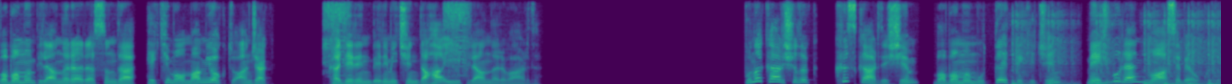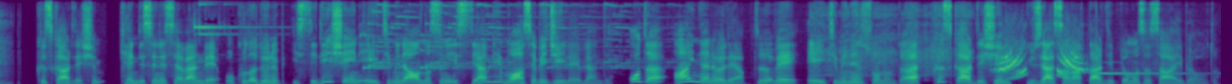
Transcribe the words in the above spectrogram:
Babamın planları arasında hekim olmam yoktu ancak kaderin benim için daha iyi planları vardı. Buna karşılık kız kardeşim babamı mutlu etmek için mecburen muhasebe okudu. Kız kardeşim kendisini seven ve okula dönüp istediği şeyin eğitimini almasını isteyen bir muhasebeciyle evlendi. O da aynen öyle yaptı ve eğitiminin sonunda kız kardeşim güzel sanatlar diploması sahibi oldu.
